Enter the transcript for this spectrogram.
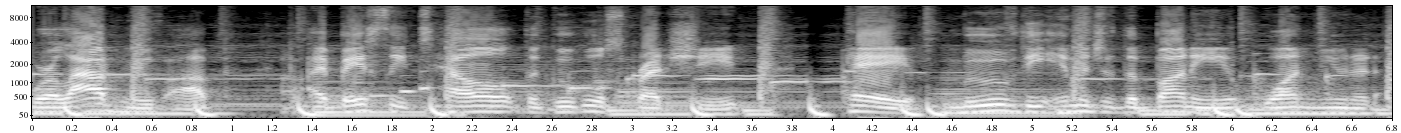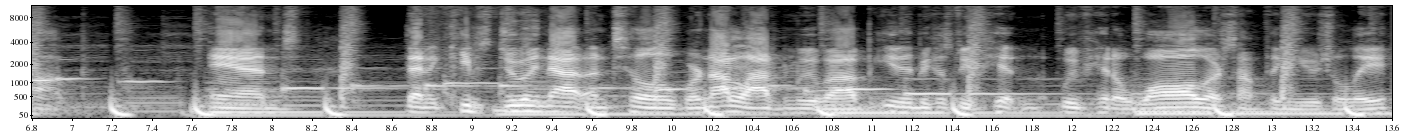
we're allowed to move up. I basically tell the Google spreadsheet, hey, move the image of the bunny one unit up. And then it keeps doing that until we're not allowed to move up, either because we've hit we've hit a wall or something usually.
